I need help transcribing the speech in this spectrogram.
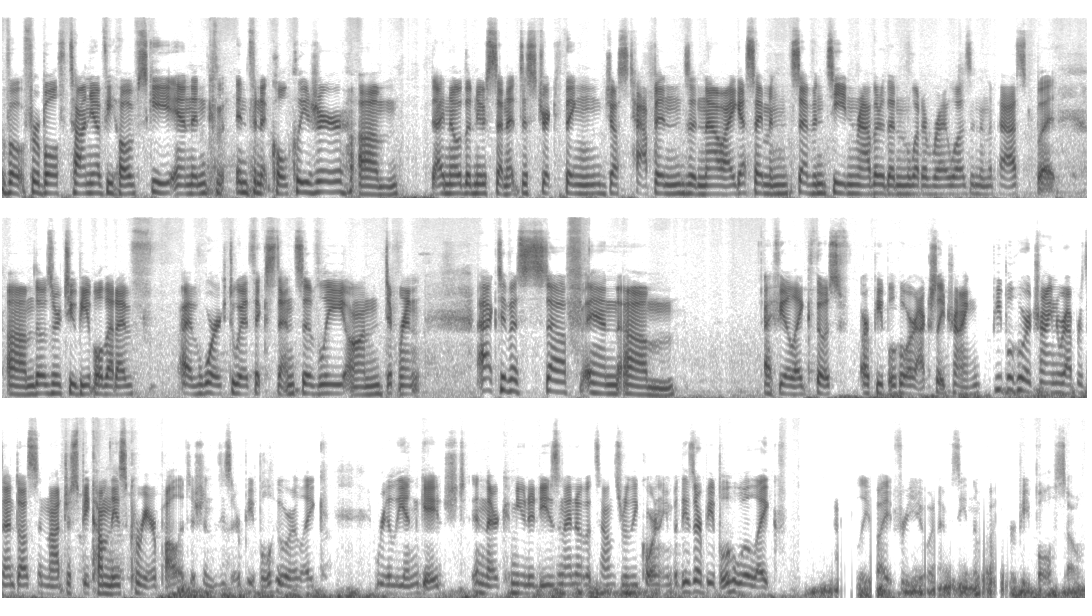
vote for both Tanya Vyhovsky and In- Infinite Culcleasure. Um, I know the new Senate district thing just happened, and now I guess I'm in 17 rather than whatever I was in in the past. But um, those are two people that I've I've worked with extensively on different activist stuff, and um, I feel like those are people who are actually trying people who are trying to represent us and not just become these career politicians. These are people who are like really engaged in their communities. And I know that sounds really corny, but these are people who will like actually fight for you, and I've seen them fight for people. So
